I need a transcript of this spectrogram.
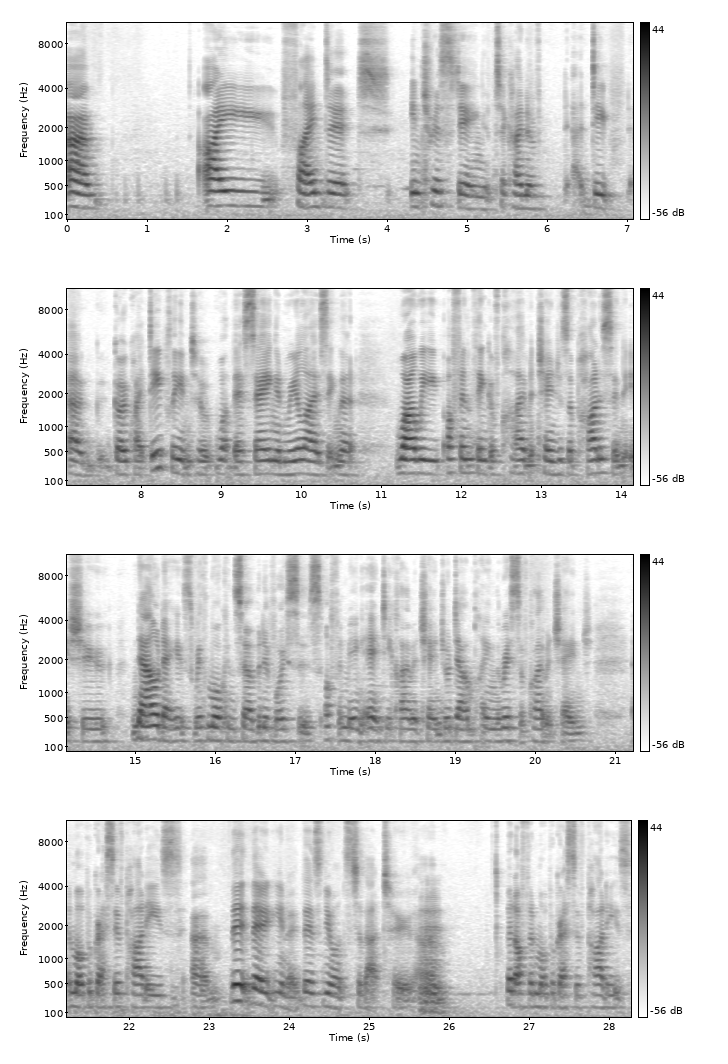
Um, I find it interesting to kind of uh, deep uh, go quite deeply into what they're saying and realizing that while we often think of climate change as a partisan issue nowadays with more conservative voices often being anti-climate change or downplaying the risks of climate change and more progressive parties um, there, there you know there's nuance to that too um, Mhm. but often more progressive parties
